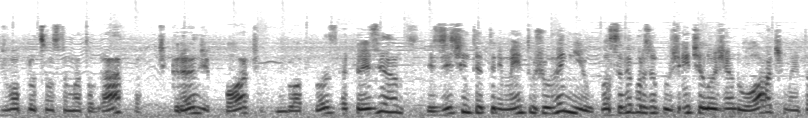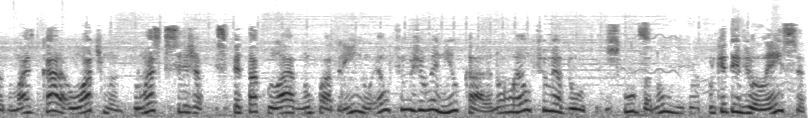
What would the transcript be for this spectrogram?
de uma produção cinematográfica de grande porte, um blockbuster, é 13 anos. Existe entretenimento juvenil. Você vê, por exemplo, gente elogiando o Watchmen e tudo mais. Cara, o Watchmen, por mais que seja espetacular no quadrinho, é um filme juvenil, cara. Não é um filme adulto. Desculpa, não, porque tem violência,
